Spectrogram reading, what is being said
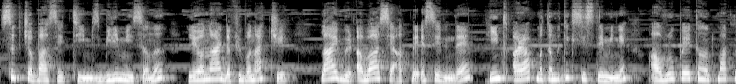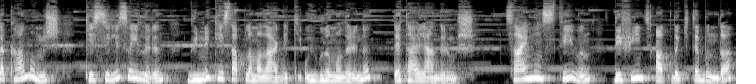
sıkça bahsettiğimiz bilim insanı Leonardo Fibonacci, Liber Abbasi adlı eserinde Hint-Arap matematik sistemini Avrupa'ya tanıtmakla kalmamış, kesirli sayıların günlük hesaplamalardaki uygulamalarını detaylandırmış. Simon Steven Definite adlı kitabında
